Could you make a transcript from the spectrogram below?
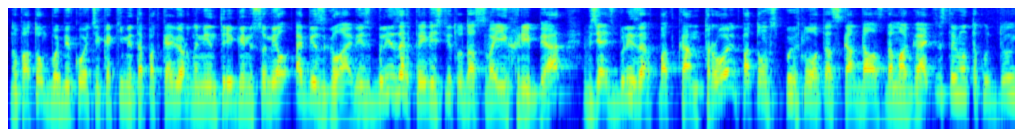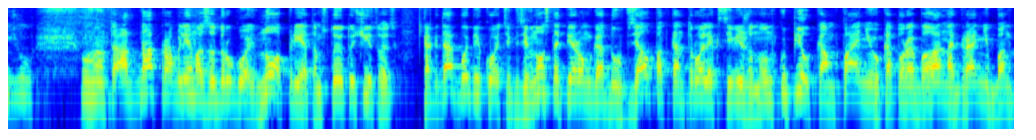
Но потом Бобби Коти какими-то подковерными интригами сумел обезглавить Blizzard, привести туда своих ребят, взять Blizzard под контроль, потом вспыхнул этот скандал с домогательствами, он такой, да ю, вот, одна проблема за другой. Но при этом стоит учитывать, когда Бобби Котик в 91 году взял под контроль Activision, он купил компанию, которая была на грани банкротства.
